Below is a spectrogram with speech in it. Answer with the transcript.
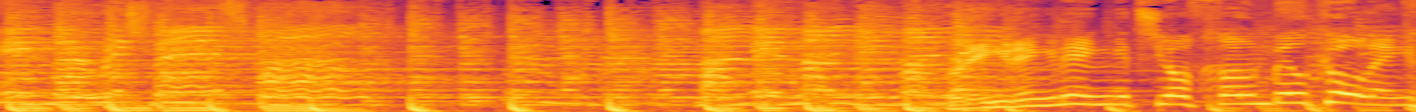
in the rich man's world. Money, money, money. Ring, ring, ring. It's your phone bill calling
